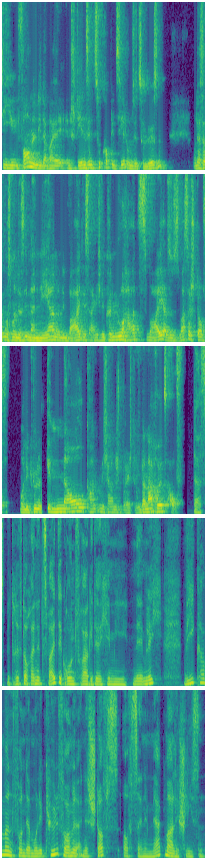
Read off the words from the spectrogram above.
die Formeln, die dabei entstehen, sind zu kompliziert, um sie zu lösen. Und deshalb muss man das immer nähern. Und in Wahrheit ist eigentlich, wir können nur H2, also das Wasserstoffmolekül, genau quantenmechanisch berechnen. Und danach hört es auf. Das betrifft auch eine zweite Grundfrage der Chemie, nämlich wie kann man von der Molekülformel eines Stoffs auf seine Merkmale schließen?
